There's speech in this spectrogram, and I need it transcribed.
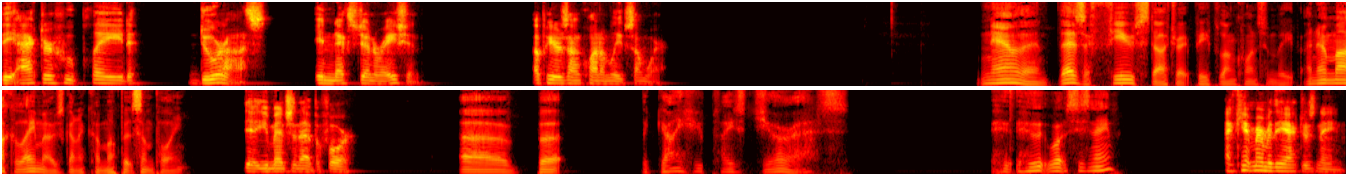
the actor who played Duras in Next Generation appears on Quantum Leap somewhere. Now then, there's a few Star Trek people on Quantum Leap. I know Marc Alaimo is going to come up at some point, Yeah, you mentioned that before. uh, but the guy who plays Duras, who, who, what's his name? I can't remember the actor's name.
